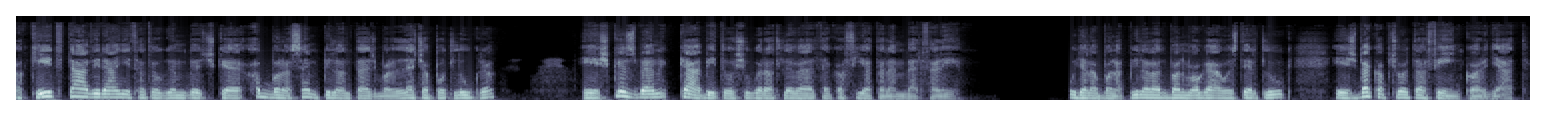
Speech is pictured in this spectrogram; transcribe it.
A két távirányítható gömböcske abban a szempillantásban lecsapott Luke-ra, és közben kábító sugarat löveltek a fiatalember felé. Ugyanabban a pillanatban magához tért Luke, és bekapcsolta a fénykardját.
